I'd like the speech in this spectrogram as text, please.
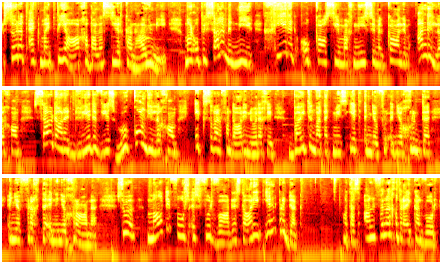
sodat ek my pH gebalanseerd kan hou nie. Maar op dieselfde manier gee dit ook kalsium, magnesium en kalium aan die liggaam sou daar 'n rede wees hoekom die liggaam ekstra van daardie nodig het buiten wat ek mens eet in jou in jou groente en jou vrugte en in jou grane. So Multiforce is voorwaardes daardie een produk wat as aanvulling gebruik kan word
